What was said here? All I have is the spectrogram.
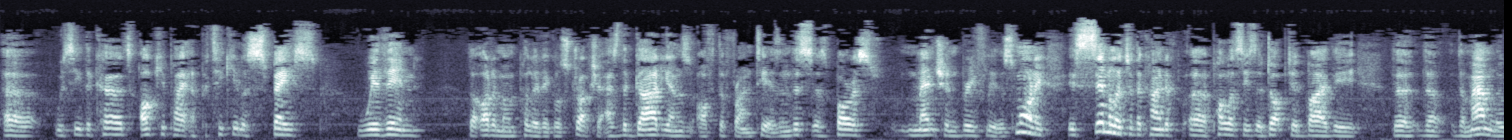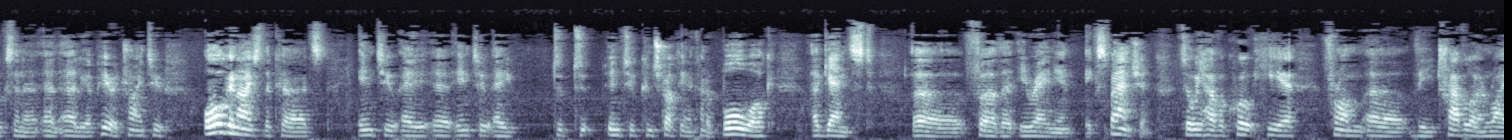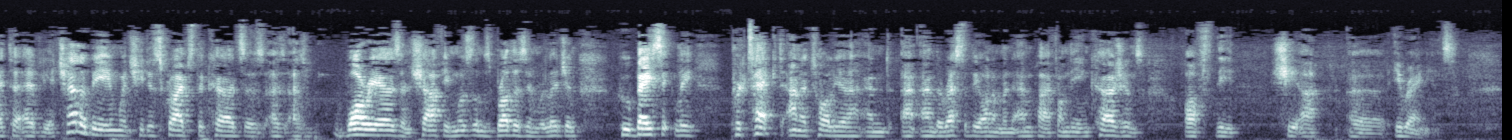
uh, we see the Kurds occupy a particular space within the Ottoman political structure as the guardians of the frontiers. And this, as Boris mentioned briefly this morning, is similar to the kind of uh, policies adopted by the, the, the, the Mamluks in a, an earlier period, trying to organize the Kurds into a, uh, into a to, to, into constructing a kind of bulwark against uh, further Iranian expansion. So we have a quote here from uh, the traveler and writer Evliya Chelebi, in which he describes the Kurds as, as, as warriors and Shafi Muslims, brothers in religion, who basically protect Anatolia and, uh, and the rest of the Ottoman Empire from the incursions of the Shia uh, Iranians.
